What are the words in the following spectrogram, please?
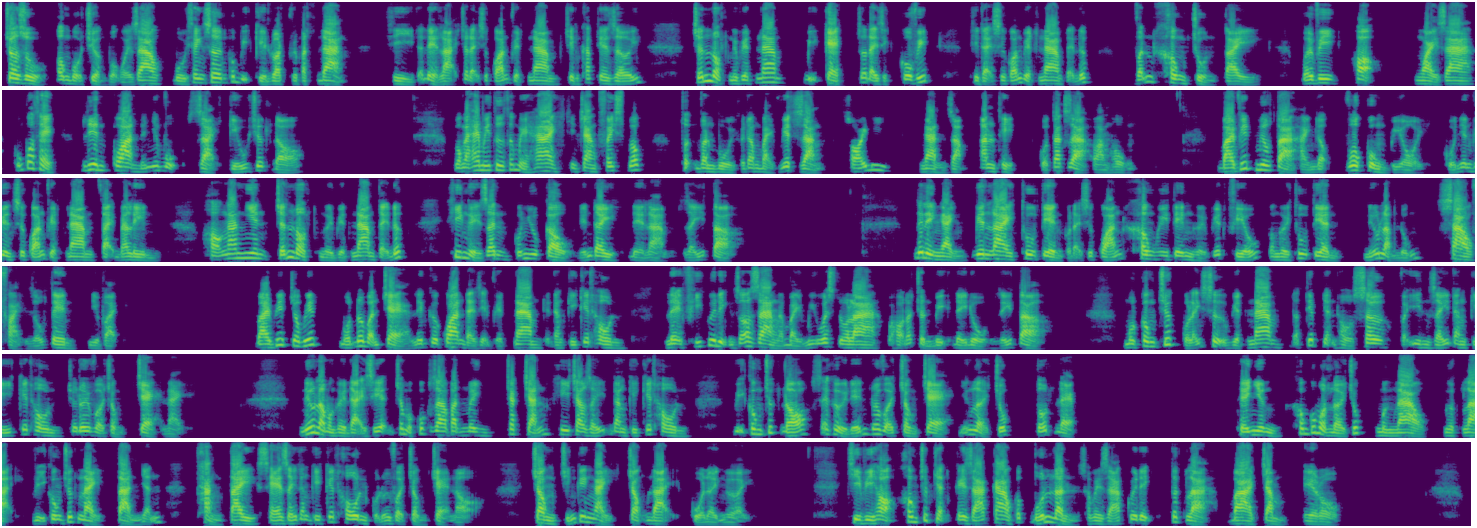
Cho dù ông Bộ trưởng Bộ Ngoại giao Bùi Thanh Sơn có bị kỷ luật về mặt đảng thì đã để lại cho Đại sứ quán Việt Nam trên khắp thế giới chấn lột người Việt Nam bị kẹt do đại dịch Covid thì Đại sứ quán Việt Nam tại Đức vẫn không chùn tay bởi vì họ ngoài ra cũng có thể liên quan đến những vụ giải cứu trước đó. Vào ngày 24 tháng 12 trên trang Facebook, Thuận Văn Bùi có đăng bài viết rằng sói đi ngàn dặm ăn thịt của tác giả Hoàng Hùng. Bài viết miêu tả hành động vô cùng bị ổi của nhân viên sứ quán Việt Nam tại Berlin. Họ ngang nhiên chấn lột người Việt Nam tại Đức khi người dân có nhu cầu đến đây để làm giấy tờ. Đây là hình ảnh biên lai like thu tiền của đại sứ quán không ghi tên người viết phiếu và người thu tiền nếu làm đúng sao phải giấu tên như vậy. Bài viết cho biết một đôi bạn trẻ lên cơ quan đại diện Việt Nam để đăng ký kết hôn, lệ phí quy định rõ ràng là 70 USD và họ đã chuẩn bị đầy đủ giấy tờ. Một công chức của lãnh sự Việt Nam đã tiếp nhận hồ sơ và in giấy đăng ký kết hôn cho đôi vợ chồng trẻ này. Nếu là một người đại diện cho một quốc gia văn minh, chắc chắn khi trao giấy đăng ký kết hôn, vị công chức đó sẽ gửi đến đôi vợ chồng trẻ những lời chúc tốt đẹp. Thế nhưng không có một lời chúc mừng nào, ngược lại vị công chức này tàn nhẫn thẳng tay xé giấy đăng ký kết hôn của đôi vợ chồng trẻ nọ trong chính cái ngày trọng đại của đời người. Chỉ vì họ không chấp nhận cái giá cao gấp 4 lần so với giá quy định tức là 300 euro.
